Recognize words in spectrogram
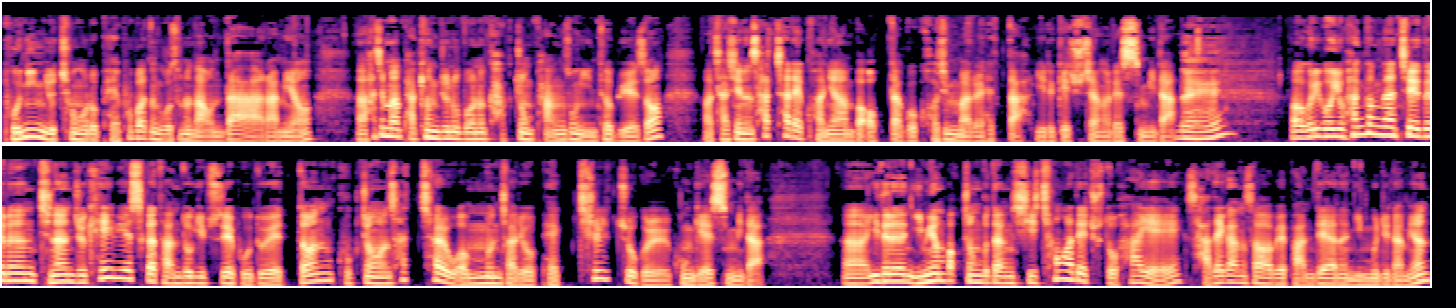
본인 요청으로 배포받은 것으로 나온다라며 어, 하지만 박형준 후보는 각종 방송 인터뷰에서 자신은 사찰에 관여한 바 없다고 거짓말을 했다 이렇게 주장을 했습니다. 네. 어, 그리고 이 환경단체들은 지난주 KBS가 단독 입수해 보도했던 국정원 사찰 원문 자료 107쪽을 공개했습니다. 어, 이들은 이명박 정부 당시 청와대 주도 하에 4대강 사업에 반대하는 인물이라면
